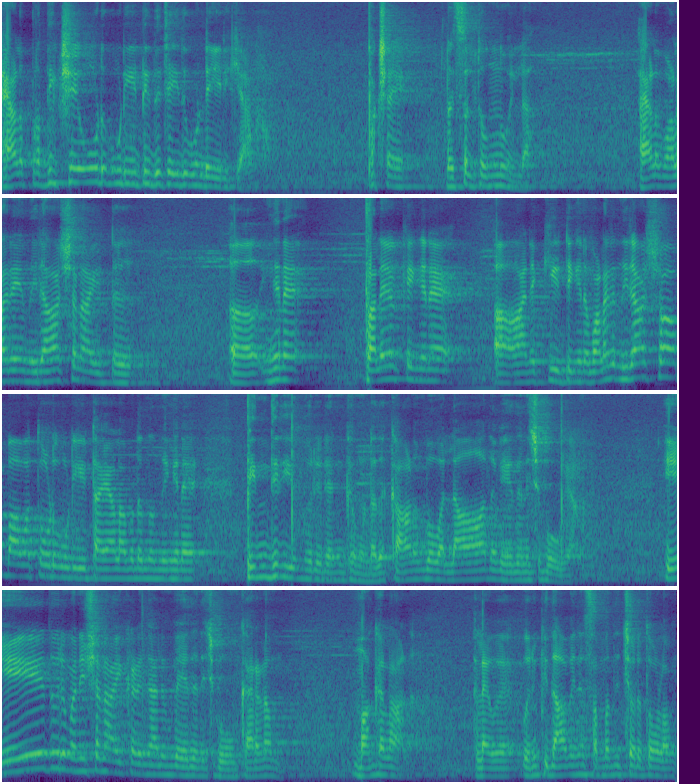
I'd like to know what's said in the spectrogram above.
അയാൾ പ്രതീക്ഷയോട് കൂടിയിട്ട് ഇത് ചെയ്തുകൊണ്ടേയിരിക്കുകയാണ്. പക്ഷേ റിസൾട്ട് ഒന്നുമില്ല. അയാൾ വളരെ നിരാശനായിട്ട് ഇങ്ങനെ തലയൊക്കെ ഇങ്ങനെ അനക്കിയിട്ട് ഇങ്ങനെ വളരെ നിരാശാഭാവത്തോട് കൂടിയിട്ട് അയാൾ അവിടെ നിന്ന് ഇങ്ങനെ പിന്തിരിയുന്നൊരു രംഗമുണ്ട്. അത് കാണുമ്പോൾ വല്ലാതെ വേദനിച്ചു പോവുകയാണ്. ഏതൊരു മനുഷ്യനായി കഴിഞ്ഞാലും വേദനിച്ചു പോകും. കാരണം മകളാണ്. അല്ല ഒരു പിതാവിനെ സംബന്ധിച്ചിടത്തോളം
